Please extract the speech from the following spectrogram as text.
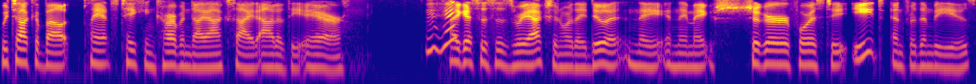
we talk about plants taking carbon dioxide out of the air. I guess this is reaction where they do it and they and they make sugar for us to eat and for them to use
